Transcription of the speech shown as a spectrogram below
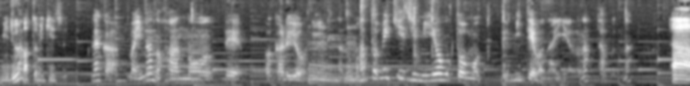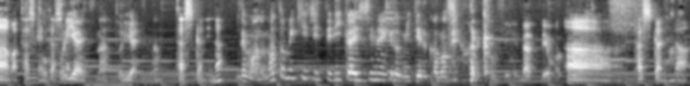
見る？まとめ記事。なんか、まあ、今の反応で分かるように、うんあのまとめ記事見ようと思って見てはないんやろな多分なああ、まあ確かに確とかに。りあえずなとりあえずな確かにな。でもあのまとめ記事って理解してないけど見てる可能性はあるかもしれんなって思ってああ、確かにな。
